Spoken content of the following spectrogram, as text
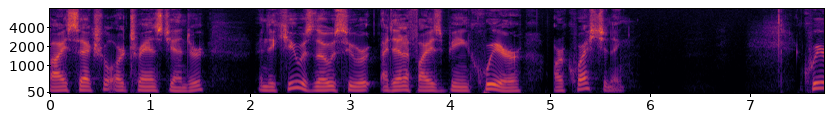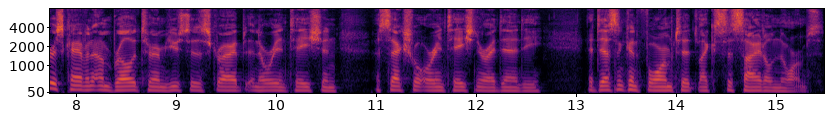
bisexual, or transgender. And the Q is those who identify as being queer or questioning. Queer is kind of an umbrella term used to describe an orientation a sexual orientation or identity that doesn't conform to like societal norms.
